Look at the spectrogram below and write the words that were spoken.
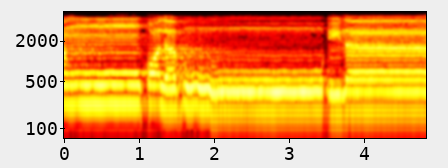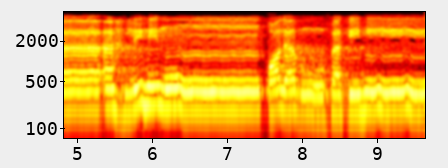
انقَلَبُوا إِلَىٰ أَهْلِهِمُ انقَلَبُوا فَكِهِينَ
